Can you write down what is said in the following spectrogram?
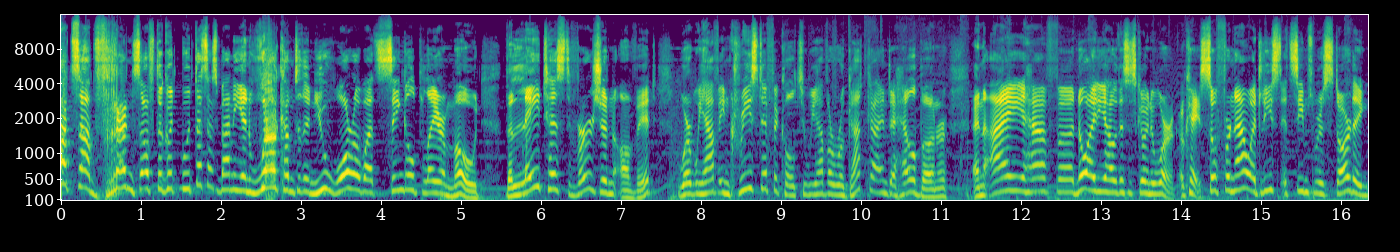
What's up, friends of the good mood? This is Manni, and welcome to the new War Robot single player mode. The latest version of it, where we have increased difficulty, we have a Rogatka and a Hellburner, and I have uh, no idea how this is going to work. Okay, so for now, at least, it seems we're starting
